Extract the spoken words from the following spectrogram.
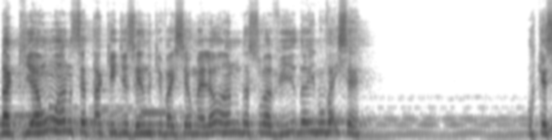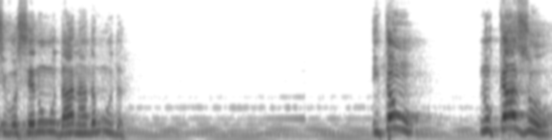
daqui a um ano você está aqui dizendo que vai ser o melhor ano da sua vida e não vai ser. Porque se você não mudar, nada muda. Então, no caso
